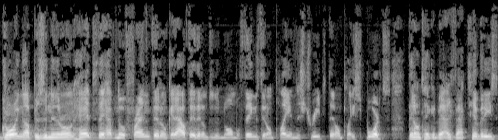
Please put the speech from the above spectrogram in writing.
growing up is in their own heads. They have no friends. They don't get out there. They don't do the normal things. They don't play in the streets. They don't play sports. They don't take advantage of activities.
